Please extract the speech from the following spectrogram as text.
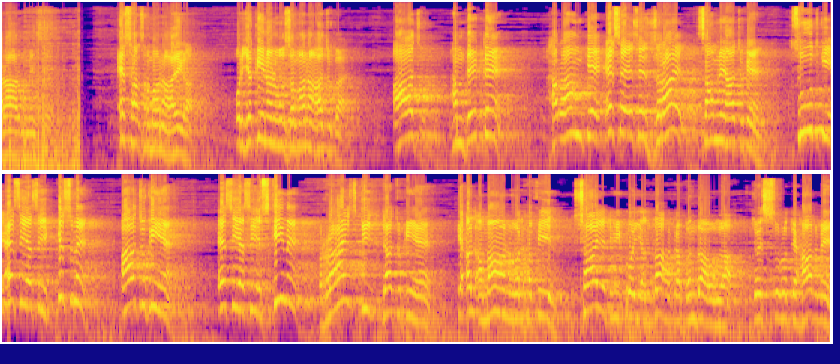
حرام میں سے ایسا زمانہ آئے گا اور یقیناً وہ زمانہ آ چکا ہے۔ آج ہم دیکھتے ہیں حرام کے ایسے ایسے ذرائع سامنے آ چکے ہیں۔ سود کی ایسی ایسی قسمیں آ چکی ہیں۔ ایسی ایسی اسکیمیں رائج کی جا چکی ہیں کہ الامان والحفیظ شاید ہی کوئی اللہ کا بندہ ہوگا جو اس صورتحال میں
